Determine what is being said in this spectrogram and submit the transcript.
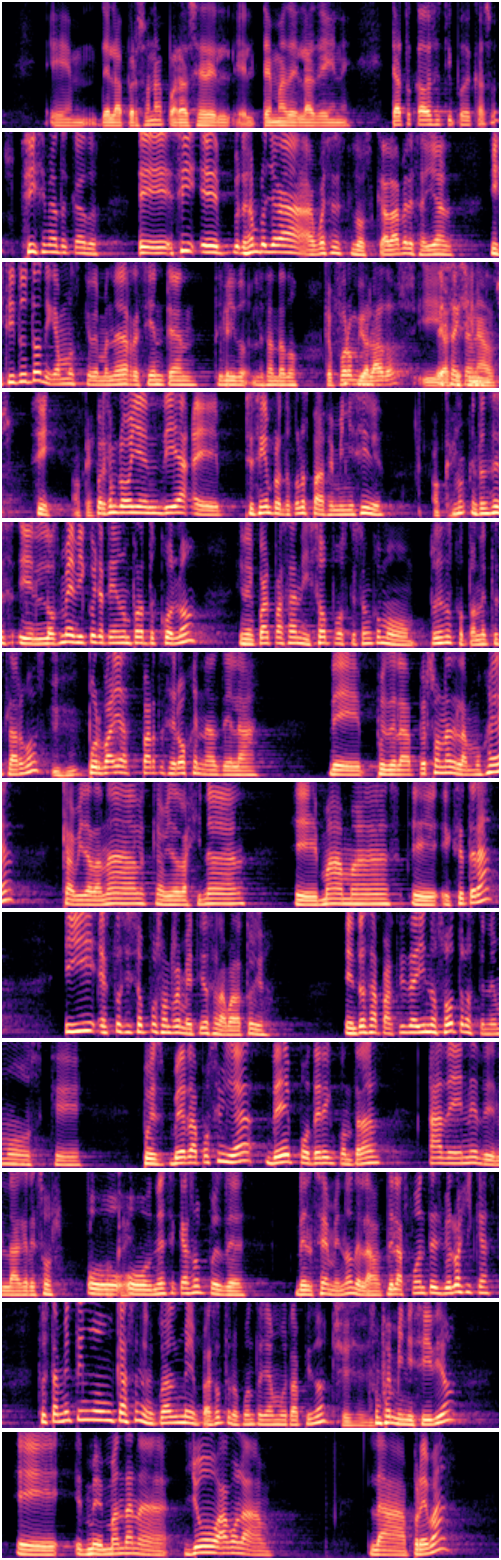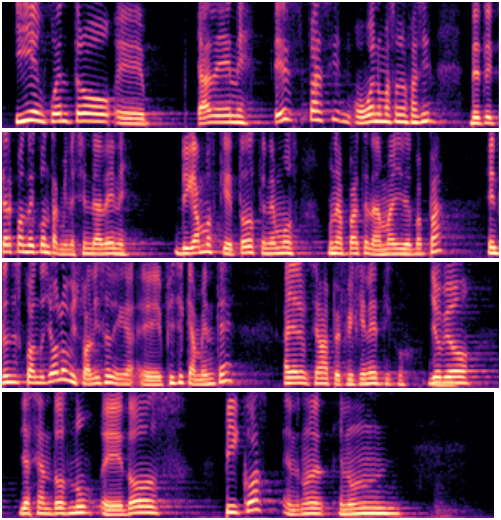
eh, de la persona para hacer el, el tema del ADN. ¿Te ha tocado ese tipo de casos? Sí, sí me ha tocado. Eh, sí, eh, por ejemplo, llega a veces los cadáveres ahí al instituto, digamos que de manera reciente han tenido, les han dado. Que fueron violados y asesinados. Sí. Ok. Por ejemplo, hoy en día eh, se siguen protocolos para feminicidio. Ok. ¿no? Entonces, y los médicos ya tienen un protocolo en el cual pasan hisopos, que son como pues, esos cotonetes largos, por varias partes erógenas de la, de, pues, de la persona, de la mujer, cavidad anal, cavidad vaginal, eh, mamas, eh, etcétera. Y estos hisopos son remitidos al laboratorio. Entonces, a partir de ahí nosotros tenemos que pues ver la posibilidad de poder encontrar ADN del agresor. O, en ese caso, pues de- del semen, ¿no? De, la- de las fuentes biológicas. Entonces también tengo un caso en el cual me pasó, te lo cuento ya muy rápido. Sí, sí, sí. Es un feminicidio. Eh, me mandan a... Yo hago la, la prueba y encuentro eh, ADN. Es fácil, o bueno, más o menos fácil, detectar cuando hay contaminación de ADN. Digamos que todos tenemos una parte de la mamá y del papá. Entonces, cuando yo lo visualizo diga- eh, físicamente, hay algo que se llama perfil genético. Yo veo ya sean dos, eh, dos picos en un, en un,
